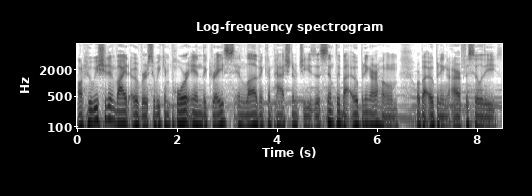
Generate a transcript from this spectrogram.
on who we should invite over so we can pour in the grace and love and compassion of Jesus simply by opening our home or by opening our facilities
